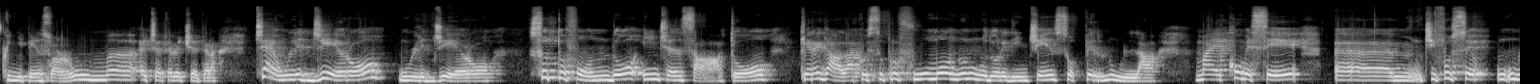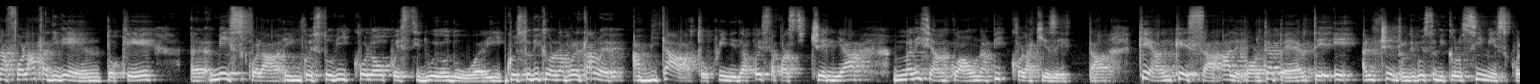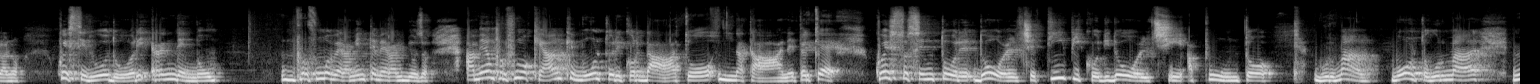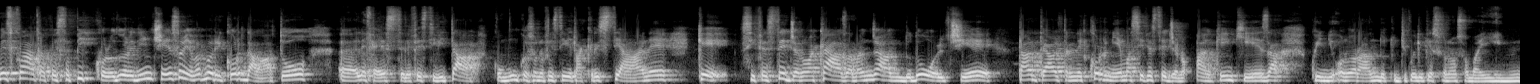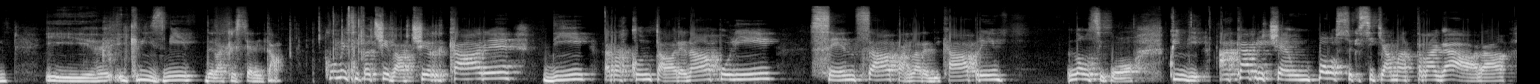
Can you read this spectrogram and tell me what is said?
Quindi penso al rum, eccetera, eccetera. C'è un leggero, un leggero sottofondo incensato che regala questo profumo non un odore di incenso per nulla, ma è come se ehm, ci fosse una folata di vento che eh, mescola in questo vicolo questi due odori. Questo vicolo napoletano è abitato quindi da questa pasticceria, ma di fianco ha una piccola chiesetta che anch'essa ha le porte aperte e al centro di questo vicolo si mescolano questi due odori rendendo un un profumo veramente meraviglioso. A me è un profumo che ha anche molto ricordato il Natale, perché questo sentore dolce, tipico di dolci, appunto gourmand, molto gourmand, mescolato a questo piccolo odore di incenso, mi ha proprio ricordato eh, le feste, le festività. Comunque sono festività cristiane che si festeggiano a casa mangiando dolci e tante altre neccornie, ma si festeggiano anche in chiesa, quindi onorando tutti quelli che sono insomma i, i, i crismi della cristianità. Come si faceva a cercare di raccontare Napoli senza parlare di Capri? Non si può. Quindi a Capri c'è un posto che si chiama Tragara,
